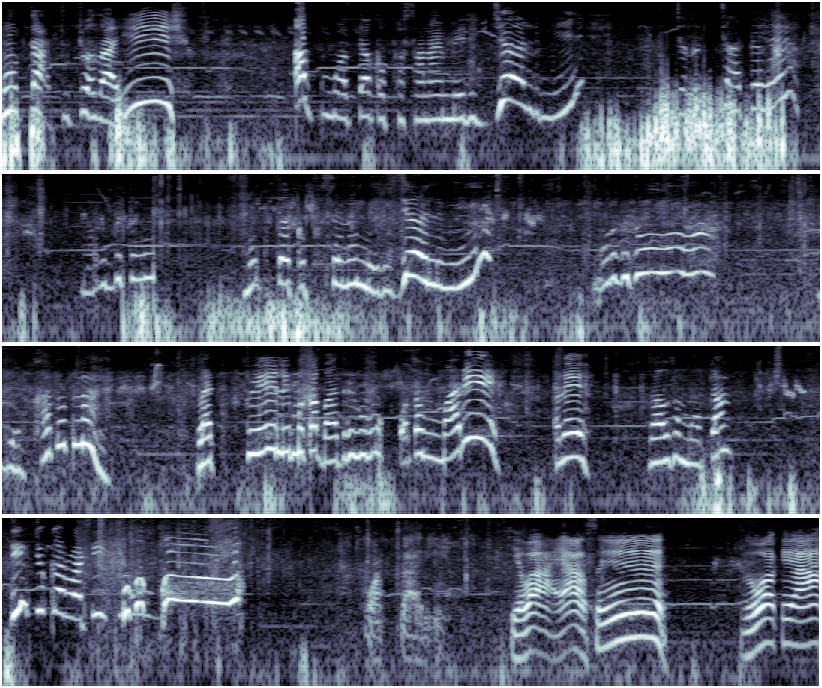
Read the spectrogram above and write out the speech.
મોટા ચૂચો જઈશ अब मोटा को फंसाना है मेरी जेल में चलो जाते हैं मेरे बेटू मोटा को फंसाना है मेरी जेल में मेरे बेटू देखा तो ना लाइक પેલી મકા બાદરી હું ઓટો મારી અરે જાઉં છું મોટા ટીચું કરવા ટીચું. વાતારી કેવા આયા છે? જોવા કે આ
